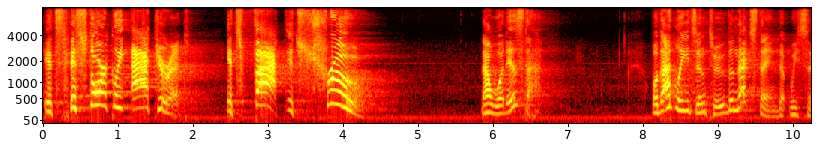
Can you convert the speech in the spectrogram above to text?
it's historically accurate, it's fact, it's true. Now, what is that? Well, that leads into the next thing that we see.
